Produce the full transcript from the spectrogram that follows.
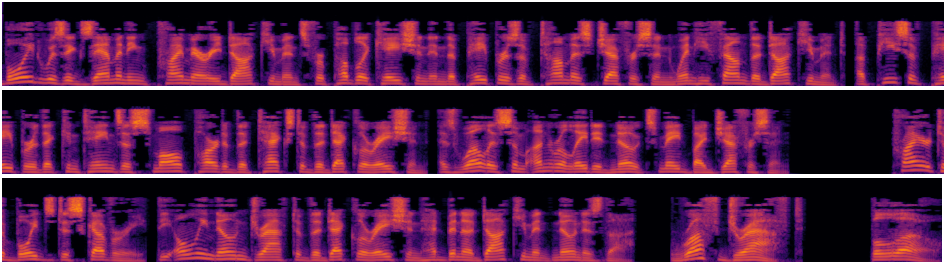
Boyd was examining primary documents for publication in the papers of Thomas Jefferson when he found the document, a piece of paper that contains a small part of the text of the Declaration, as well as some unrelated notes made by Jefferson. Prior to Boyd's discovery, the only known draft of the Declaration had been a document known as the «rough draft» below.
